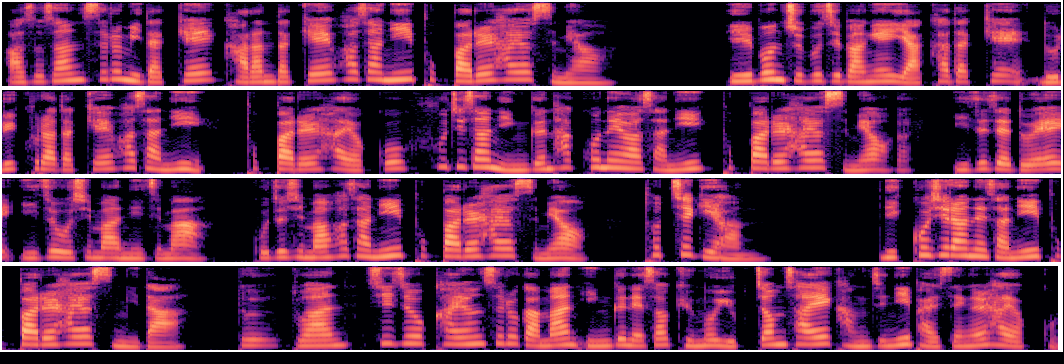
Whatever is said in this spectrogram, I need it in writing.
아소산 스루미다케, 가란다케 화산이 폭발을 하였으며 일본 중부지방의 야케다케, 노리쿠라다케 화산이 폭발을 하였고 후지산 인근 하코네 화산이 폭발을 하였으며 이즈제도의 이즈오시마 니지마, 고즈시마 화산이 폭발을 하였으며 토치기현, 니코시라네산이 폭발을 하였습니다. 또, 또한 시즈오카 현 스루가만 인근에서 규모 6.4의 강진이 발생을 하였고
